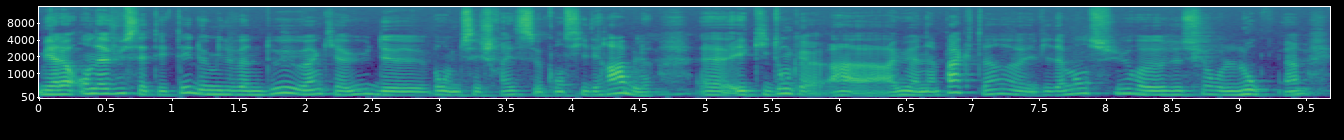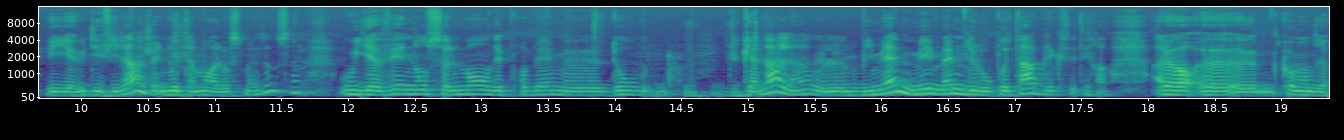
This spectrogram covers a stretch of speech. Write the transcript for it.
Mais alors, on a vu cet été 2022 hein, qu'il y a eu de, bon, une sécheresse considérable euh, et qui donc a, eu un impact, évidemment, sur, sur l'eau. Mm. Et il y a eu des villages, notamment à Los Mazos, où il y avait non seulement des problèmes d'eau du canal lui-même, mais même de l'eau potable, etc. Alors, comment dire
